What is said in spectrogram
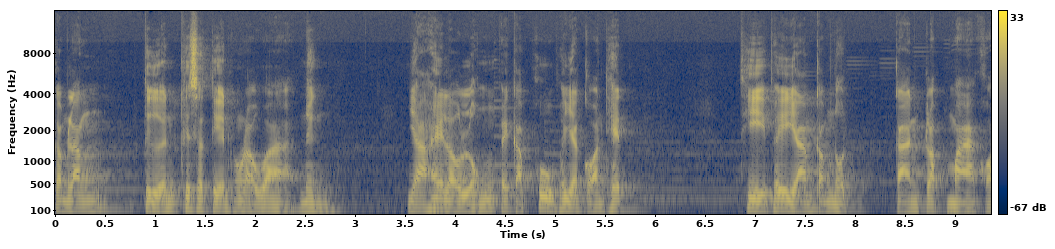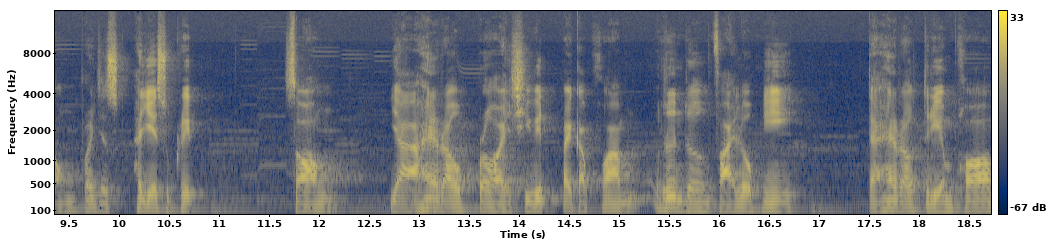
กำลัง เตือนคริสเตียนของเราว่าหนึ่งอย่าให้เราหลงไปกับผู้พยากรณ์เท็จ ที่พยายามกำหนดการกลับมาของพระเยซูคริสต์สองอย่าให้เราปล่อยชีวิตไปกับความรื่นเริงฝ่ายโลกนี้ แต่ให้เราเตรียมพร้อม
